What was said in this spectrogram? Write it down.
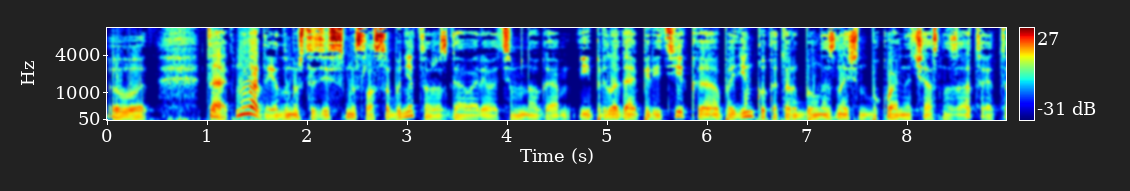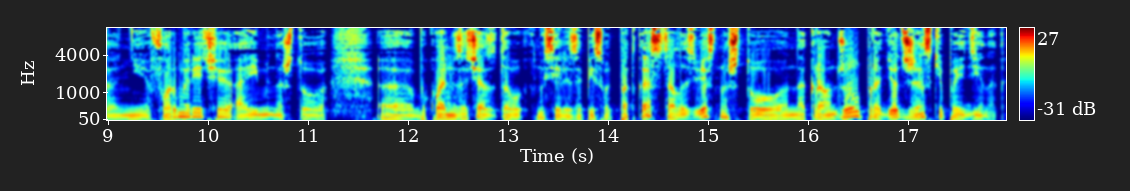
Вот. Так, ну ладно, я думаю, что здесь смысла особо нет разговаривать много. И предлагаю перейти к поединку, который был назначен буквально час назад. Это не форма речи, а именно, что э, буквально за час до того, как мы сели записывать подкаст, стало известно, что на Краун Джол пройдет женский поединок,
